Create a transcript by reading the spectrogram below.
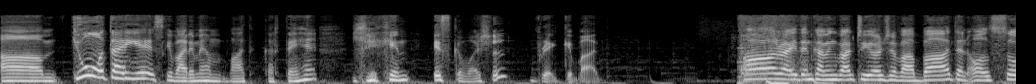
Um, क्यों होता है ये? इसके बारे में हम बात करते हैं लेकिन इस कमर्शियल ब्रेक के बाद। All right, then coming back to your jawabat and also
